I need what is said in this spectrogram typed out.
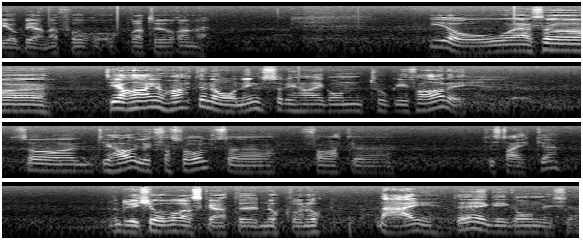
jobber gjerne for operatørene. Jo, altså De har jo hatt en ordning så de har i grunnen tatt ifra dem. Så de har jo litt forståelse for at eh, de streiker. Men du er ikke overraska at nok var nok? Nei, det er jeg i grunnen ikke.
